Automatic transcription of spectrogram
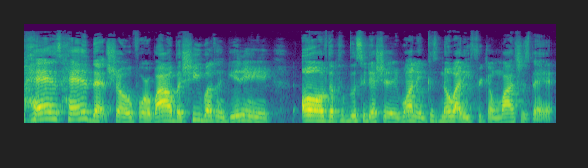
has had that show for a while, but she wasn't getting all of the publicity that she wanted because nobody freaking watches that.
